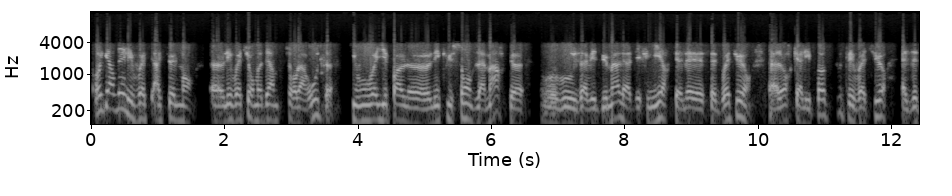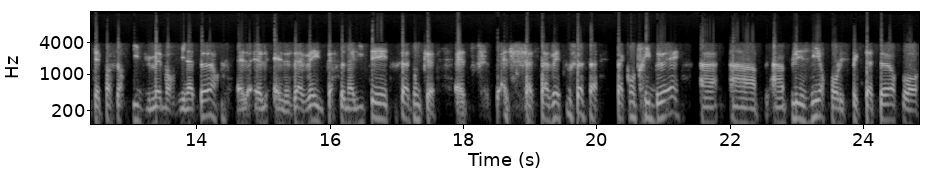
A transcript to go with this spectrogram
regardez les voitures actuellement, les voitures modernes sur la route. Si vous voyez pas l'écusson de la marque, vous avez du mal à définir quelle est cette voiture. Alors qu'à l'époque, toutes les voitures, elles n'étaient pas sorties du même ordinateur, elles, elles, elles, avaient une personnalité, tout ça. Donc, elles, ça savait, tout ça, ça, ça contribuait à, à, à, un plaisir pour les spectateurs, pour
